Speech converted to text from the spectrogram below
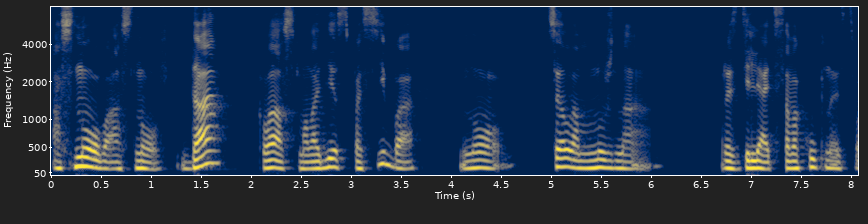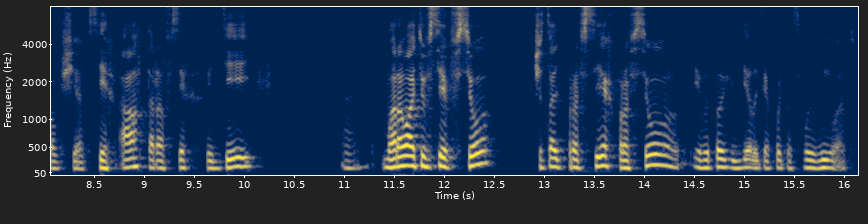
основа основ, да, класс, молодец, спасибо, но в целом нужно разделять совокупность вообще всех авторов, всех идей, э, воровать у всех все, читать про всех, про все, и в итоге делать какой-то свой вывод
